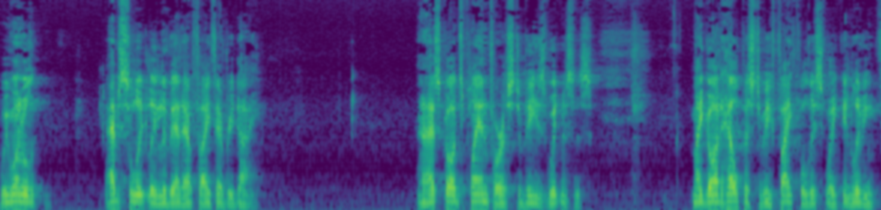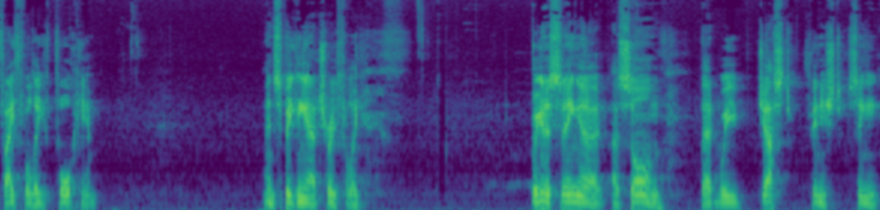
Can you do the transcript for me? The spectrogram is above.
We want to absolutely live out our faith every day and that's God's plan for us to be His witnesses. May God help us to be faithful this week in living faithfully for Him and speaking out truthfully. We're going to sing a, a song that we just finished singing.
